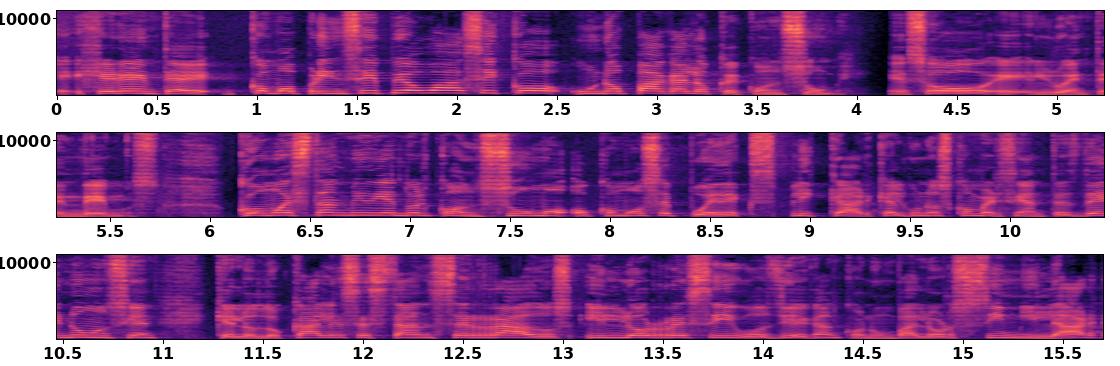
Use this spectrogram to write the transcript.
Eh, gerente, como principio básico, uno paga lo que consume. Eso eh, lo entendemos. ¿Cómo están midiendo el consumo o cómo se puede explicar que algunos comerciantes denuncien que los locales están cerrados y los recibos llegan con un valor similar,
